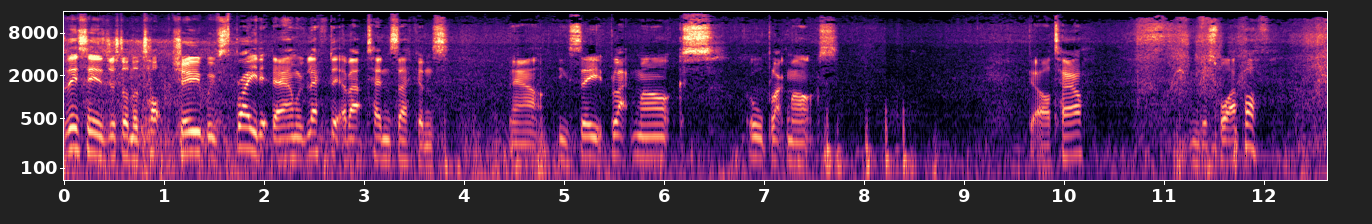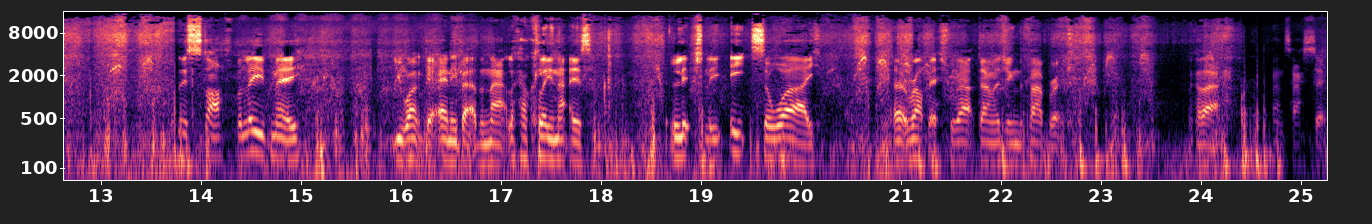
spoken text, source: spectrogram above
So this is just on the top tube. We've sprayed it down. We've left it about 10 seconds. Now you can see black marks, all black marks. Get our towel and just wipe off. This stuff, believe me, you won't get any better than that. Look how clean that is. It literally eats away at rubbish without damaging the fabric. Look at that, fantastic.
